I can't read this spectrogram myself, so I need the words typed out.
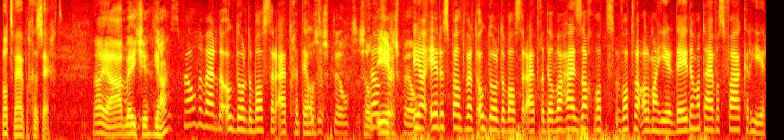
wat we hebben gezegd. Nou ja, een beetje, ja. De spelden werden ook door de Baster uitgedeeld. Zo'n speld, zo'n erespeld. Ja, erespeld werd ook door de Baster uitgedeeld. Waar hij zag wat, wat we allemaal hier deden, want hij was vaker hier.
